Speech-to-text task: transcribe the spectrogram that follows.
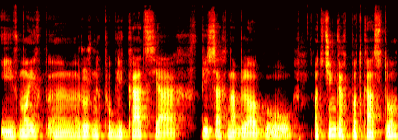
i w moich e, różnych publikacjach, wpisach na blogu, odcinkach podcastu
